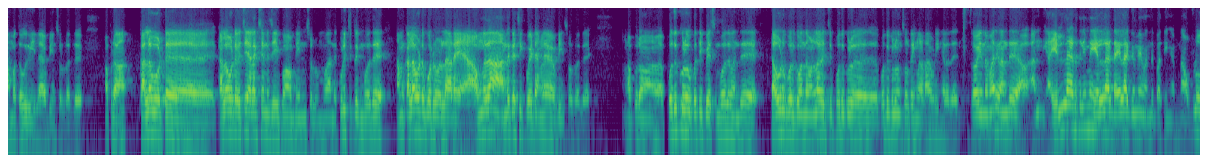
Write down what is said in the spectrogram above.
நம்ம தொகுதியில அப்படின்னு சொல்றது. அப்புறம் கள்ள ஓட்டு கள்ள ஓட்டை வச்சு எலெக்ஷன் ஜெயிப்போம் அப்படின்னு சொல்லும்போது அந்த குடிச்சிட்டு இருக்கும்போது நம்ம கள்ள ஓட்டு போட்டு அடைய அவங்க தான் அந்த கட்சிக்கு போயிட்டாங்களே அப்படின்னு சொல்றது. அப்புறம் பொதுக்குழுவை பத்தி பேசும்போது வந்து தவிடு பொறுக்க வந்தவன்லாம் வச்சு பொதுக்குழு பொதுக்குழுன்னு சொல்றீங்களாடா அப்படிங்கிறது. ஸோ இந்த மாதிரி வந்து அந்- எல்லா இடத்துலையுமே எல்லா டைலாக்குமே வந்து பாத்தீங்க அப்படின்னா அவ்வளோ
